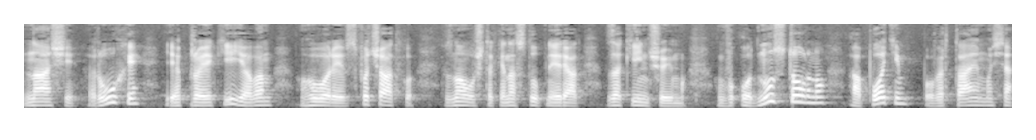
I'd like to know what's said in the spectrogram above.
наші рухи, про які я вам говорив. Спочатку, знову ж таки, наступний ряд закінчуємо в одну сторону, а потім повертаємося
